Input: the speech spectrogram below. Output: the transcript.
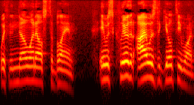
with no one else to blame. It was clear that I was the guilty one.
